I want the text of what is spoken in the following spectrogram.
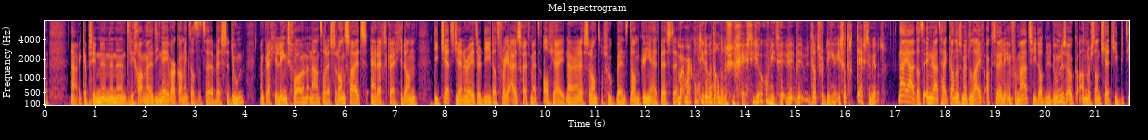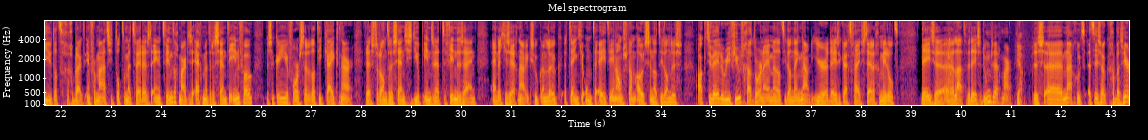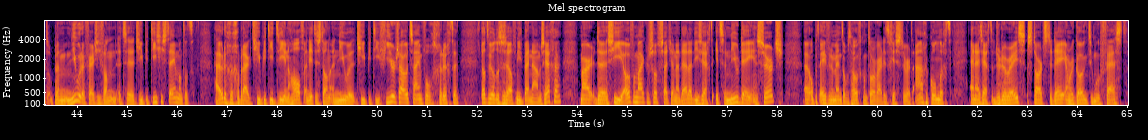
nou, ik heb zin in een, een drie gangen diner, waar kan ik dat het eh, beste doen? Dan krijg je links gewoon een aantal restaurantsites. En rechts krijg je dan die chat generator die dat voor je uitschrijft met als jij naar een restaurant op zoek bent, dan kun je het beste. Maar, maar komt hij dan met andere suggesties ook of niet? Dat soort dingen. Is dat getest inmiddels? Nou ja, dat inderdaad, hij kan dus met live actuele informatie dat nu doen. Dus ook anders dan ChatGPT, dat ge- gebruikt informatie tot en met 2021. Maar het is echt met recente info. Dus dan kun je je voorstellen dat hij kijkt naar restaurantrecensies die op internet te vinden zijn. En dat je zegt, nou, ik zoek een leuk tentje om te eten in Amsterdam-Oost. En dat hij dan dus actuele reviews gaat doornemen. En dat hij dan denkt, nou, hier, deze krijgt vijf sterren gemiddeld. Deze, eh, laten we deze doen, zeg maar. Ja. Dus eh, nou goed, het is ook gebaseerd op een nieuwere versie van het eh, GPT-systeem. Want dat huidige gebruikt GPT 3,5 en dit is dan een nieuwe GPT 4 zou het zijn volgens geruchten. Dat wilden ze zelf niet bij naam zeggen. Maar de CEO van Microsoft, Satya Nadella, die zegt... It's a new day in search. eh, op het evenement op het hoofdkantoor waar dit gisteren werd aangekondigd. En hij zegt, the race starts today and we're going to move fast.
